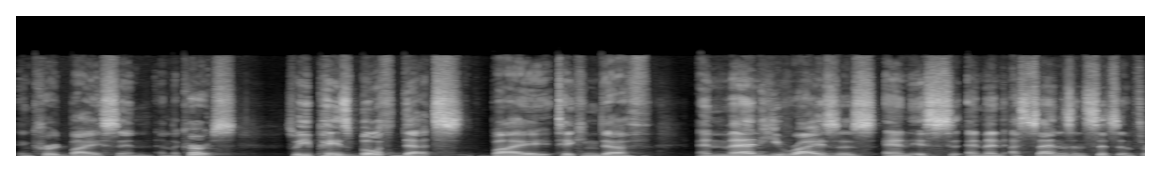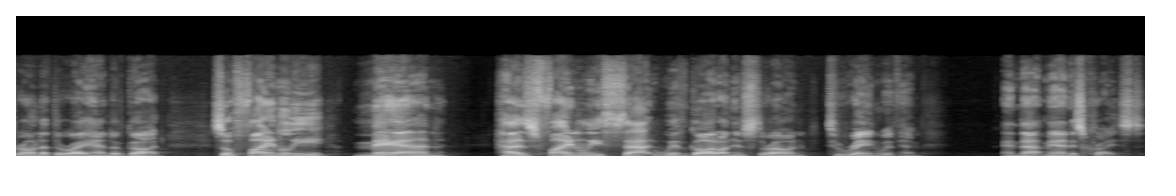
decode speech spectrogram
incurred by sin and the curse. So he pays both debts by taking death, and then he rises and is and then ascends and sits enthroned at the right hand of God. So finally, man has finally sat with God on his throne to reign with him. And that man is Christ.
